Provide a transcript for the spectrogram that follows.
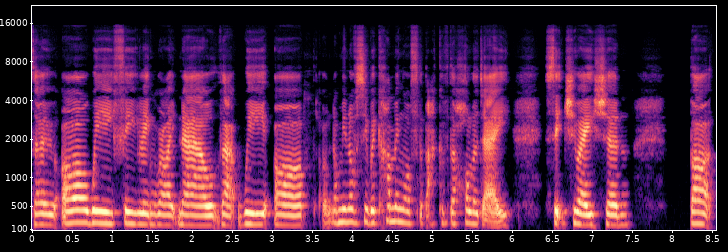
So, are we feeling right now that we are? I mean, obviously, we're coming off the back of the holiday situation, but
